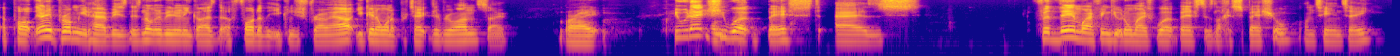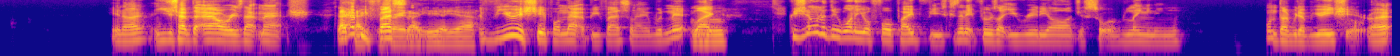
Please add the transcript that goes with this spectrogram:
a pop. The only problem you'd have is there's not going to be any guys that are fodder that you can just throw out. You're going to want to protect everyone, so. right It would actually work best as for them, I think it would almost work best as like a special on TNT. You know, and you just have the hour is that match. That's That'd be actually a great fascinating. idea. Yeah. The viewership on that would be fascinating, wouldn't it? Like, Mhm. because you don't want to do one of your four pay per views because then it feels like you really are just sort of leaning on WWE shit, right?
